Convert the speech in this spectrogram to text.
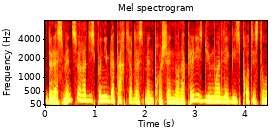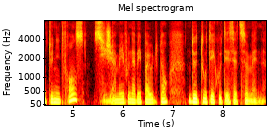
de la semaine sera disponible à partir de la semaine prochaine dans la playlist du mois de l'Église protestante unie de France si jamais vous n'avez pas eu le temps de tout écouter cette semaine.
